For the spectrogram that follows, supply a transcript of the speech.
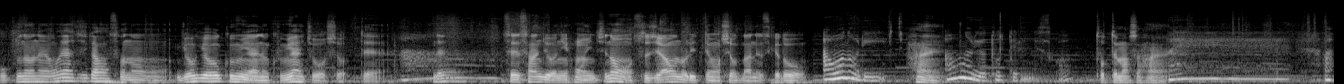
僕のね親父がその漁業組合の組合長をしよってで生産量日本一の筋青のりっておっしゃったんですけど青のり？はい。青のりを取ってるんですか？取ってましたはい。へえあ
